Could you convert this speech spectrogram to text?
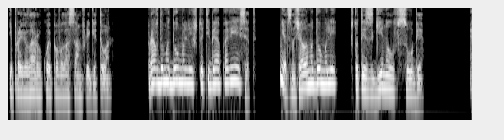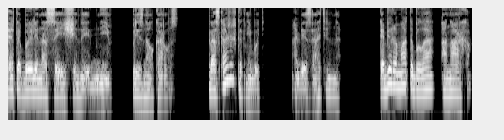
и провела рукой по волосам флегетон. Правда, мы думали, что тебя повесят, нет, сначала мы думали, что ты сгинул в Субе. Это были насыщенные дни, признал Карлос. Расскажешь как-нибудь? Обязательно. Кабира Мата была анархом,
